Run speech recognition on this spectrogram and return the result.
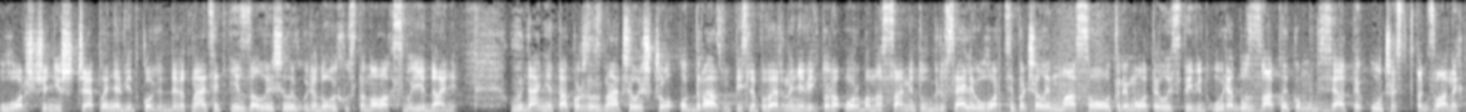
Угорщині щеплення від COVID-19 і залишили в урядових установах свої дані. У виданні також зазначили, що одразу після повернення Віктора Орбана саміту в Брюсселі угорці почали масово отримувати листи від уряду з закликом взяти участь в так званих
